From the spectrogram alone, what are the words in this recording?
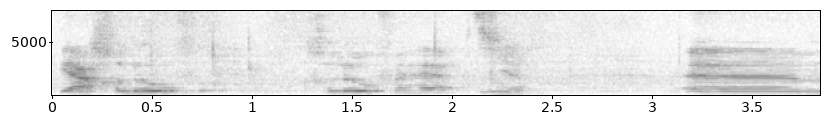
Ja, geloof, geloven hebt. Ja. Ehm,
